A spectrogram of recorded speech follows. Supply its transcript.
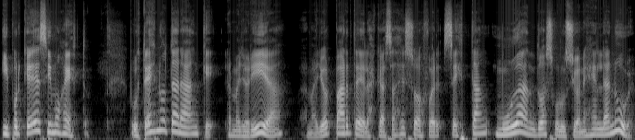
¿Y por qué decimos esto? ustedes notarán que la mayoría, la mayor parte de las casas de software se están mudando a soluciones en la nube.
